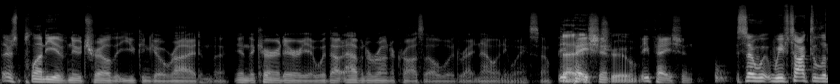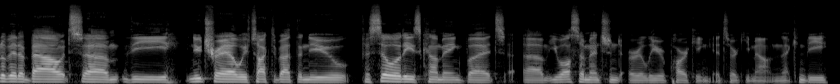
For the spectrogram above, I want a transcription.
There's plenty of new trail that you can go ride in the in the current area without having to run across Elwood right now, anyway. So be That is patient. true. Be patient. So we- we've talked a little bit about um, the new trail. We've talked about the new facilities coming, but um, you also mentioned earlier parking at Turkey Mountain. That can be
